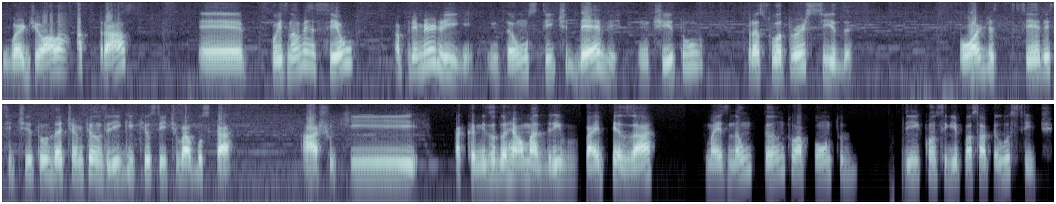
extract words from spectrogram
o Guardiola atrás, é, pois não venceu a Premier League. Então o City deve um título para sua torcida pode ser esse título da Champions League que o City vai buscar. Acho que a camisa do Real Madrid vai pesar, mas não tanto a ponto de conseguir passar pelo City.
